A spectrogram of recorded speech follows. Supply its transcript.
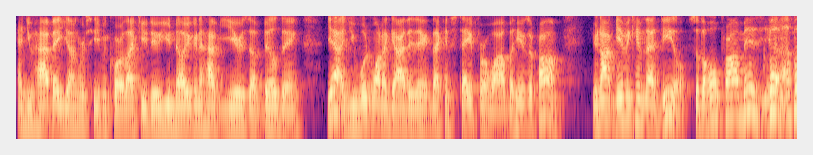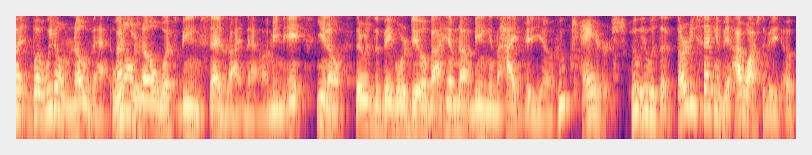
and you have a young receiving corps like you do, you know you're going to have years of building. Yeah, you would want a guy that that can stay for a while. But here's the problem: you're not giving him that deal. So the whole problem is, but you, but but we don't know that. We don't true. know what's being said right now. I mean, it. You know, there was the big ordeal about him not being in the hype video. Who cares? Who it was a 30 second video. I watched the video.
